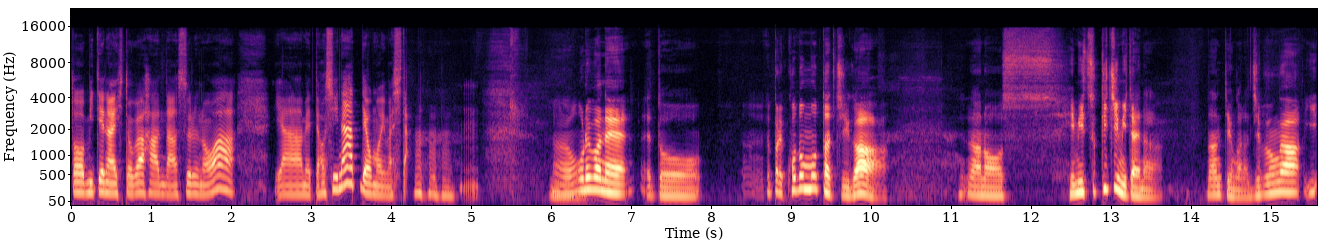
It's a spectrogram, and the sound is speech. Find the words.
と見てない人が判断するのはやめてほしいなって思いました。あ俺はねえっとやっぱり子供たちがあのす秘密基地みたいななんていうかな自分がい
